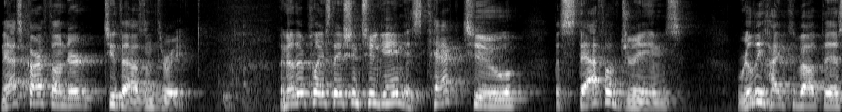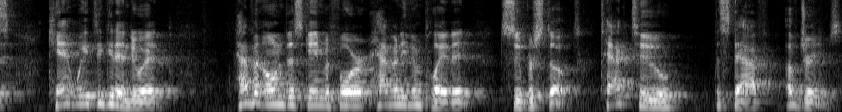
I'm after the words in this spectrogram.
NASCAR Thunder 2003. Another PlayStation 2 game is Tak 2, The Staff of Dreams. Really hyped about this. Can't wait to get into it. Haven't owned this game before, haven't even played it. Super stoked. Tak 2, The Staff of Dreams.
